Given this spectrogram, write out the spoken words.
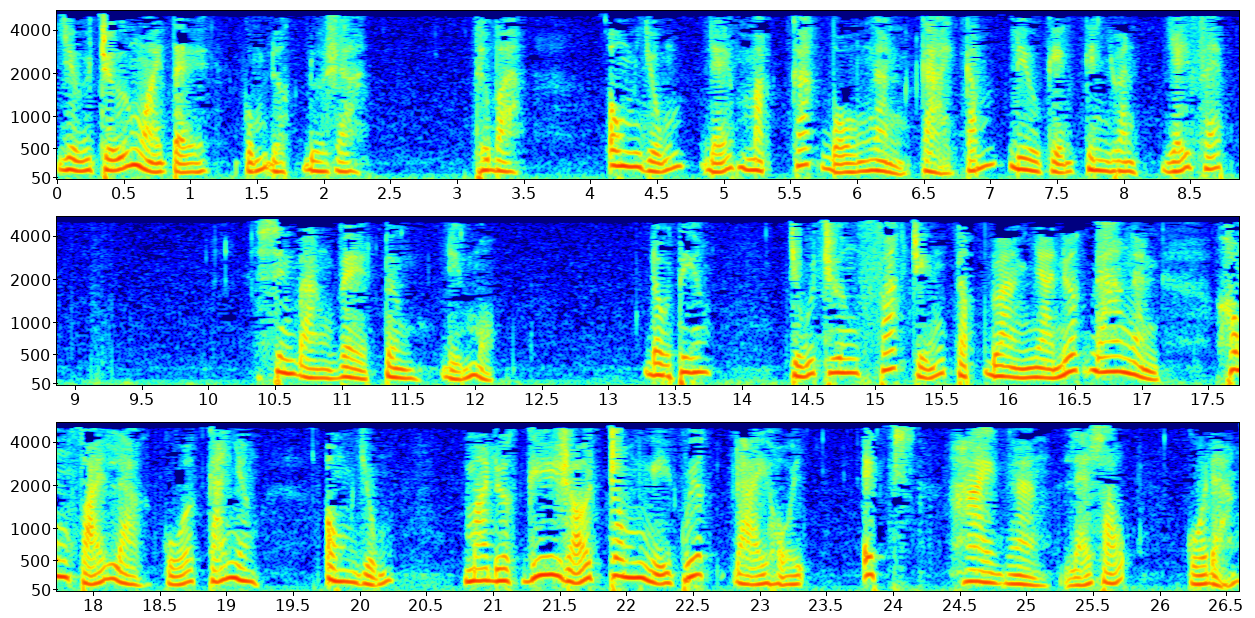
dự trữ ngoại tệ cũng được đưa ra. Thứ ba, ông Dũng để mặc các bộ ngành cài cấm điều kiện kinh doanh giấy phép. Xin bàn về từng điểm một. Đầu tiên, chủ trương phát triển tập đoàn nhà nước đa ngành không phải là của cá nhân, ông Dũng, mà được ghi rõ trong nghị quyết Đại hội X 2006 của đảng.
